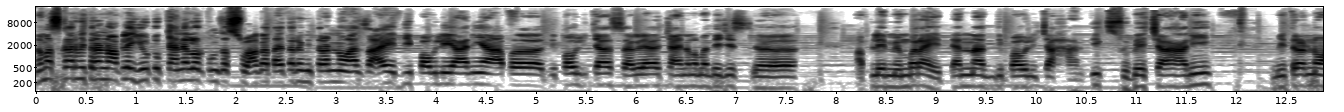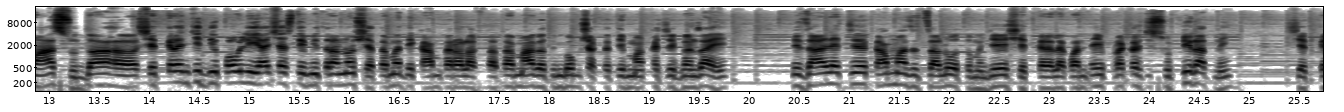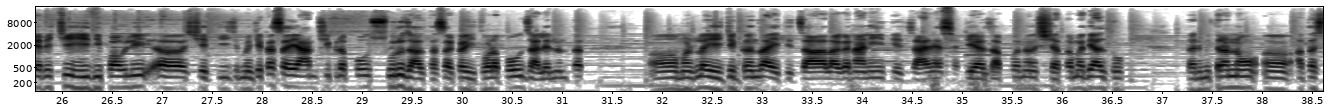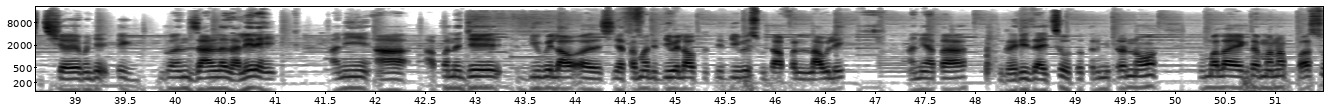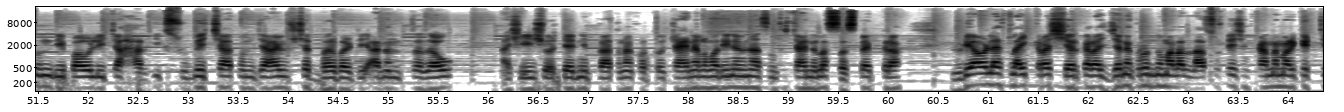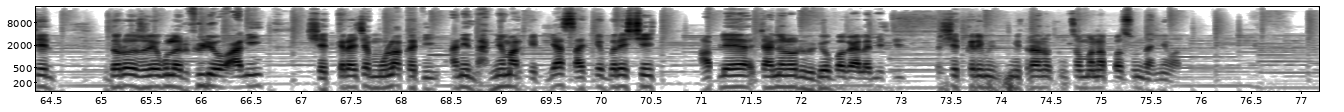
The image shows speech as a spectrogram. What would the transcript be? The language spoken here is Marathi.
नमस्कार मित्रांनो आपल्या युट्यूब चॅनलवर तुमचं स्वागत आहे. तर मित्रांनो आज आहे दीपावली आणि आप दीपावलीच्या सगळ्या चॅनलमध्ये जे आपले मेंबर आहेत त्यांना दीपावलीच्या हार्दिक शुभेच्छा. आणि मित्रांनो आज सुद्धा शेतकऱ्यांची दीपावली अशी असते. मित्रांनो शेतामध्ये काम करावं लागतं. आता मागं तुम्ही बघू शकता ते मखाचे गंज आहे. ते जाळण्याचे काम माझं चालू होतं. म्हणजे शेतकऱ्याला कोणत्याही प्रकारची सुट्टी राहत नाही. शेतकऱ्याची ही दीपावली शेतीची म्हणजे कसं आहे आमच्या इकडं पाऊस सुरू झाला होता सकाळी. थोडा पाऊस झाल्यानंतर म्हटलं हे जे गंज आहे ते जाळा लागण आणि ते जाळण्यासाठी आज आपण शेतामध्ये आलतो. तर मित्रांनो आता शे म्हणजे ते गंज जाळणं झालेले आहे आणि आपण जे दिवे लाव शेतामध्ये दिवे लावतो ते दिवेसुद्धा आपण लावले आणि आता घरी जायचं होतं. तर मित्रांनो तुम्हाला एकदा मनापासून दीपावलीच्या हार्दिक शुभेच्छा तुमच्या आयुष्यात भरभरटी आनंद जाऊ. अशी ईश्वरच्यांनी प्रार्थना करतो. चॅनलमध्ये नवीन असेल तर चॅनलला सबस्क्राईब करा. व्हिडिओ आवडल्यास लाईक करा शेअर करा. जेणेकरून तुम्हाला लासू स्टेशन कांदा मार्केटचे दररोज रेग्युलर व्हिडिओ आणि शेतकऱ्याच्या मुलाखती आणि धान्य मार्केट यासारखे बरेचसे आपल्या चॅनलवर व्हिडिओ बघायला मिळतील. तर शेतकरी मित्रांनो तुमचं मनापासून धन्यवाद.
